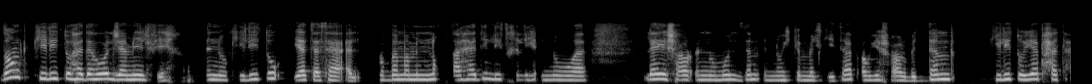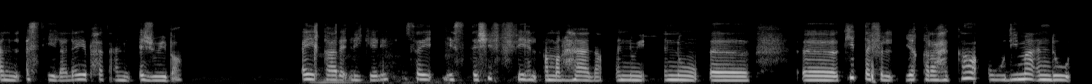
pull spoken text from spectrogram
donc كيليتو هذا هو الجميل فيه إنه كيليتو يتساءل. ربما من النقطة هذه اللي تخليه إنه لا يشعر إنه ملزم إنه يكمل كتاب أو يشعر بالذنب. كيليتو يبحث عن الأسئلة لا يبحث عن الأجوبة. أي قارئ لكيليتو سيستشف فيه الأمر هذا أنه أنه آه آه كي الطفل يقرأ هكا وديما عنده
